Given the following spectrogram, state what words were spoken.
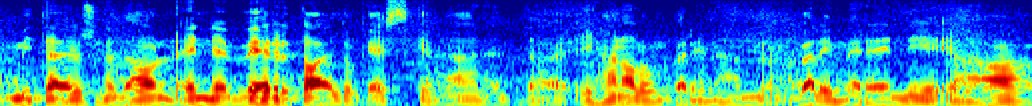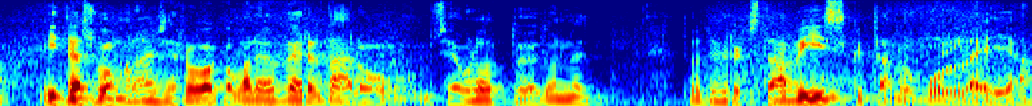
mitä jos näitä on ennen vertailtu keskenään, että ihan alun perinhän Välimeren ja itäsuomalaisen ruokavalion vertailu, se ulottui jo tuonne 1950-luvulle ja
